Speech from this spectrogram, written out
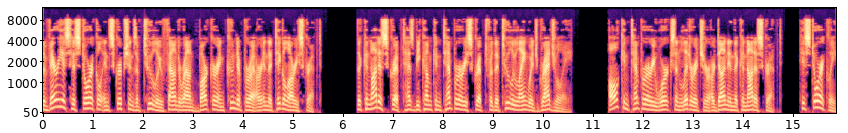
The various historical inscriptions of Tulu found around Barkur and Kundapura are in the Tigalari script. The Kannada script has become contemporary script for the Tulu language gradually. All contemporary works and literature are done in the Kannada script. Historically,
